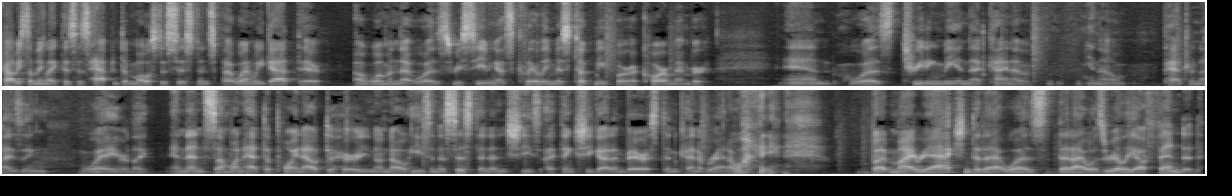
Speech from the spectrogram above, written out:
Probably something like this has happened to most assistants, but when we got there, a woman that was receiving us clearly mistook me for a core member and was treating me in that kind of, you know, patronizing way or like and then someone had to point out to her you know no he's an assistant and she's i think she got embarrassed and kind of ran away. But my reaction to that was that i was really offended.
